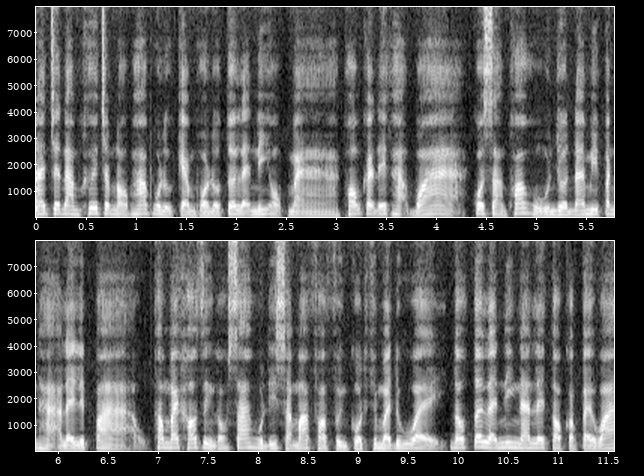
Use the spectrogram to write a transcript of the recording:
นั้นจะนำเครื่องจำลองภาพโฮโลแกรมของดรแลนนี่ออกมา พร้อมกันได้ถามว่ากฎสั่งข้อหูหุ่นยนต์นั้นมีปัญหาอะไรหรือเปล่าทำไมเขาถึงต้องสร้างหุ่นที่สามารถฝ่าฝืนกฎขึ้นมาด้วย ดรแลนนิงนั้นเลยตอบกลับไปว่า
